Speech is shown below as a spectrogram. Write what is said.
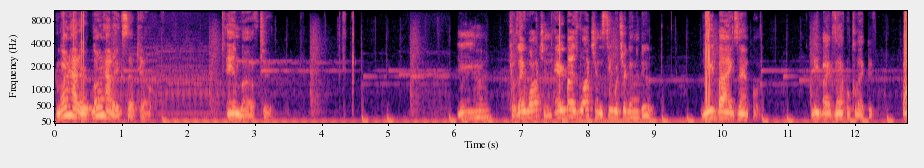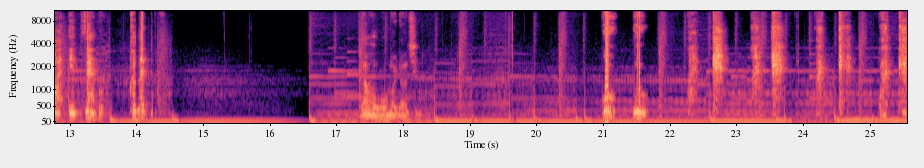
learn how to learn how to accept help and love too. Mm-hmm. Because they watching. Everybody's watching to see what you're gonna do. Lead by example. Lead by example, collective. By example, collective. Y'all want one more, don't you? Ooh. Waka, waka, waka, waka.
